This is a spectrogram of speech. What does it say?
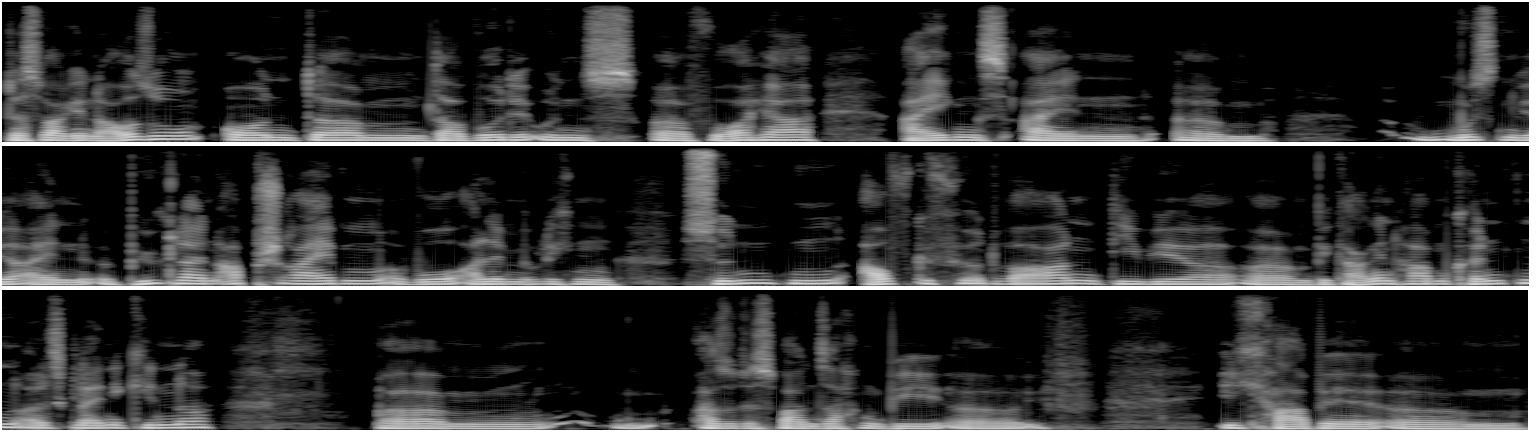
Das war genauso und ähm, da wurde uns äh, vorher eigens ein ähm, mussten wir ein Büchlein abschreiben, wo alle möglichen Sünden aufgeführt waren, die wir äh, begangen haben könnten als kleine Kinder. Ähm, also das waren Sachen wie, äh, ich, habe ähm,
